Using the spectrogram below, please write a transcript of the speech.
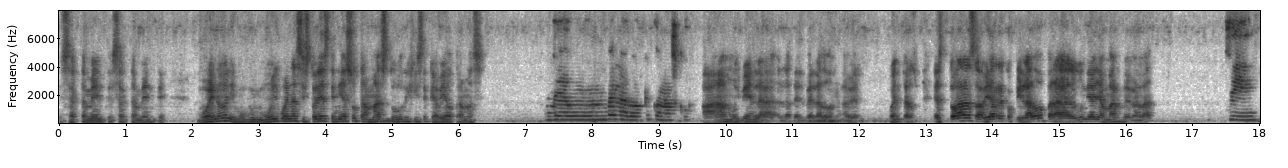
Exactamente, exactamente. Bueno, y muy buenas historias. ¿Tenías otra más tú? Dijiste que había otra más. De un velador que conozco. Ah, muy bien, la, la del velador. A ver, cuéntanos. Es, todas las había recopilado para algún día llamarme, ¿verdad? Sí.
